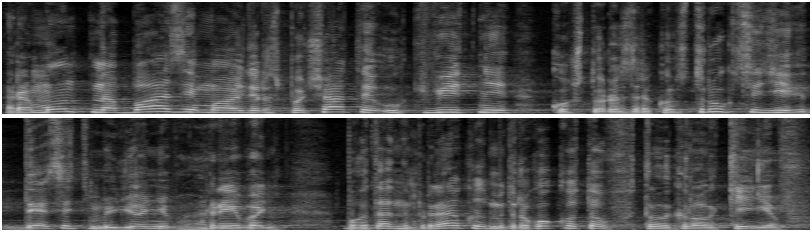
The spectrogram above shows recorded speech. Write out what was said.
Ремонт на базі мають розпочати у квітні. Кошторис реконструкції 10 мільйонів гривень. Богдан Бриненко, Дмитро Кокотов, телеканал Київ.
